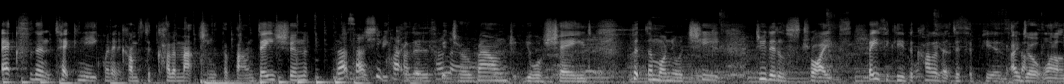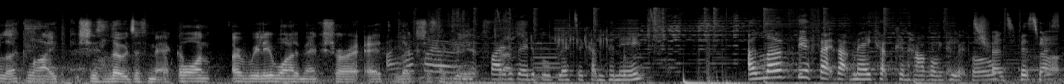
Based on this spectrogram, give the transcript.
excellent technique when it comes to colour matching the foundation. That's actually Three quite a good colours which are around your shade. Put them on your cheek, do little stripes. Basically, the colour that disappears. I don't want to look like she's loads of makeup on. I really want to make sure it looks just like really fresh. biodegradable glitter company. I love the effect that makeup can have on people. shreds if it's not.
